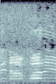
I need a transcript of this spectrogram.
We're not buddy!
